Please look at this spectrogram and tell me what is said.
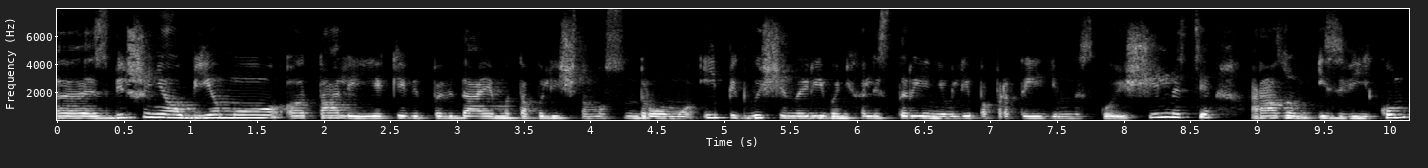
е, збільшення об'єму е, талії, яке відповідає метаболічному синдрому, і підвищений рівень холестеринів, ліпопротеїдів низької щільності разом із віком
